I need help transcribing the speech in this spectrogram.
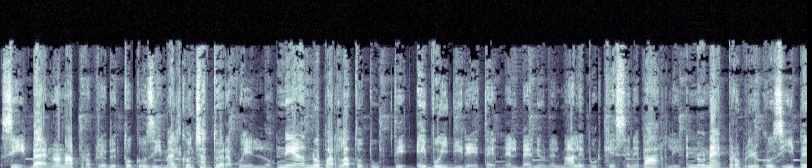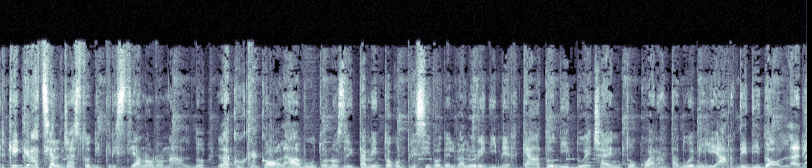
Sì, beh, non ha proprio detto detto così, ma il concetto era quello. Ne hanno parlato tutti e voi direte, nel bene o nel male purché se ne parli. Non è proprio così, perché grazie al gesto di Cristiano Ronaldo, la Coca-Cola ha avuto uno slittamento complessivo del valore di mercato di 242 miliardi di dollari.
